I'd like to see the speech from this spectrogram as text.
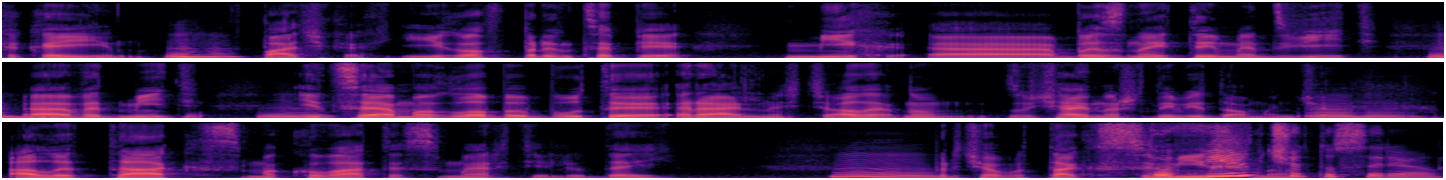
кокаїн Угу. в пачках, і його, в принципі, міг е, би знайти медвідь, е, ведмідь, і це могло би бути реальністю. Але, ну, звичайно ж, невідомо нічого. Угу. Але так смакувати смерті людей, причому так То смішно, фільм чи то серіал?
